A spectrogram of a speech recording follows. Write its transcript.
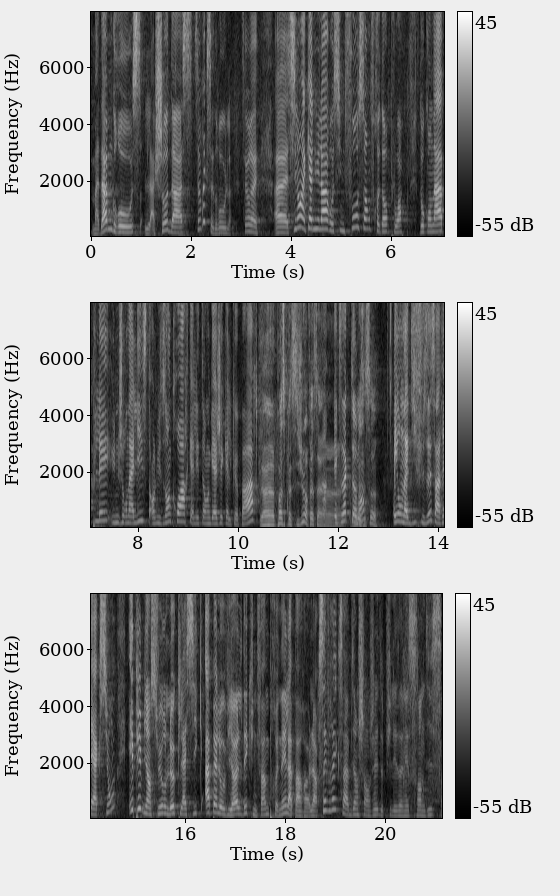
Madame Grosse, La Chaudasse. C'est vrai que c'est drôle, c'est vrai. Euh, sinon, un canular aussi, une fausse offre d'emploi. Donc, on a appelé une journaliste en lui faisant croire qu'elle était engagée quelque part. Un poste prestigieux, en fait, un. Ah, exactement. Ouais, c'est ça. Et on a diffusé sa réaction. Et puis, bien sûr, le classique appel au viol dès qu'une femme prenait la parole. Alors, c'est vrai que ça a bien changé depuis les années 70.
